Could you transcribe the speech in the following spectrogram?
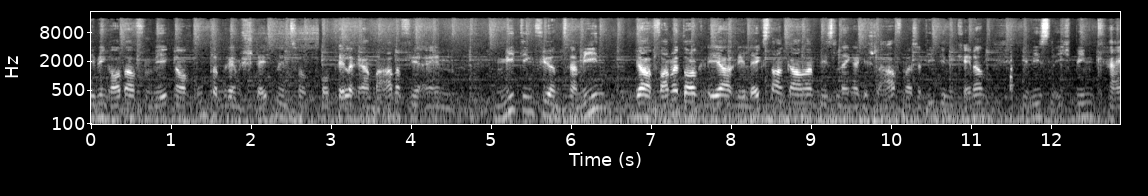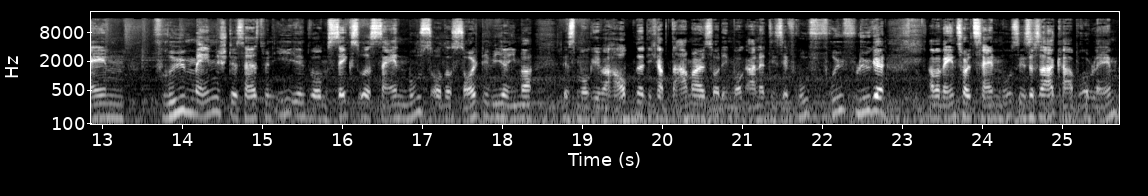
Ich bin gerade auf dem Weg nach Unterbremstetten ins Hotel Ramada für ein Meeting, für einen Termin ja, Vormittag eher relaxed angegangen, ein bisschen länger geschlafen. Also die, die mich kennen, die wissen, ich bin kein Frühmensch. Das heißt, wenn ich irgendwo um 6 Uhr sein muss oder sollte, wie auch immer, das mag ich überhaupt nicht. Ich habe damals, oder ich mag auch nicht diese Früh Frühflüge, aber wenn es halt sein muss, ist es auch kein Problem.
